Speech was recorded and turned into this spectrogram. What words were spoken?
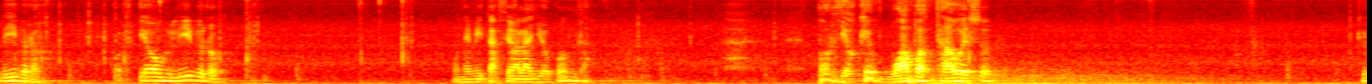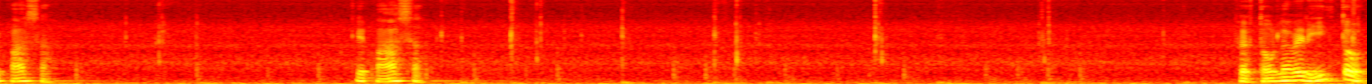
Libro. Por Dios, un libro. Una imitación a la Yoconda. Por Dios, qué guapo ha estado eso. ¿Qué pasa? ¿Qué pasa? Pero esto es un laberinto.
